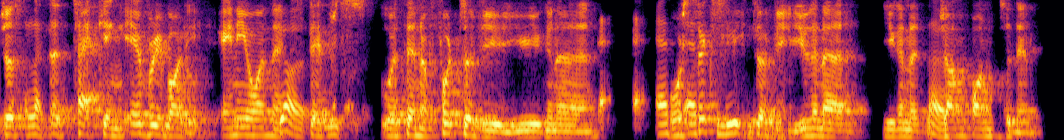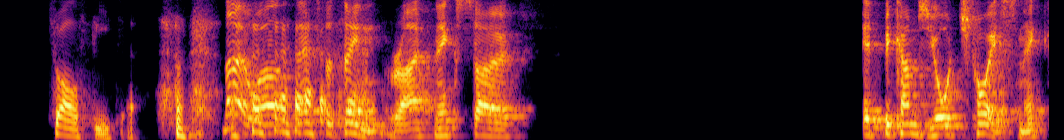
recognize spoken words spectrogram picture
just like, attacking everybody, anyone that yeah, steps within a foot of you, you're gonna, or six absolutely. feet of you, you're gonna you're gonna no, jump onto them. 12 feet. no, well, that's the thing, right, Nick? So it becomes your choice, Nick.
